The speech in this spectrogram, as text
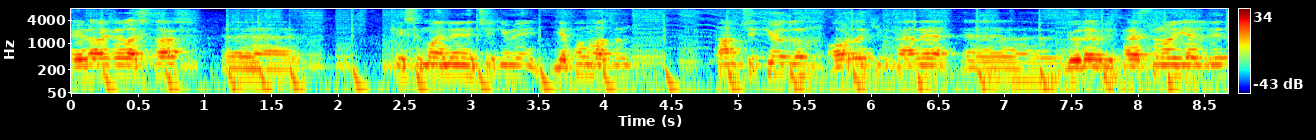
Evet arkadaşlar, eee kesim halinin çekimi yapamadım. Tam çekiyordum, oradaki bir tane eee, görevli personel geldi.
